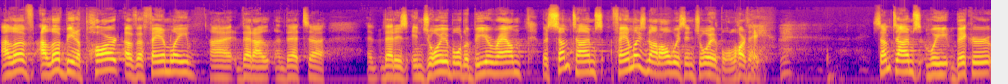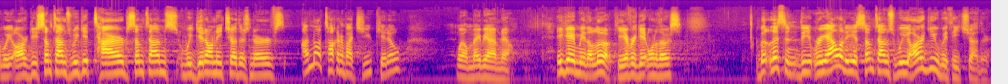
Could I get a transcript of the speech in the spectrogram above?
I love, I love being a part of a family uh, that, I, that, uh, that is enjoyable to be around, but sometimes family's not always enjoyable, are they? Sometimes we bicker, we argue, sometimes we get tired, sometimes we get on each other's nerves. I'm not talking about you, kiddo. Well, maybe I am now. He gave me the look. You ever get one of those? But listen, the reality is sometimes we argue with each other.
